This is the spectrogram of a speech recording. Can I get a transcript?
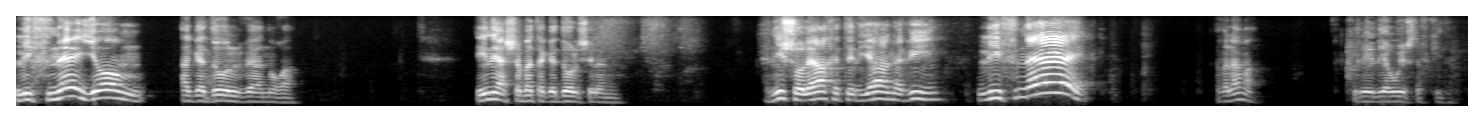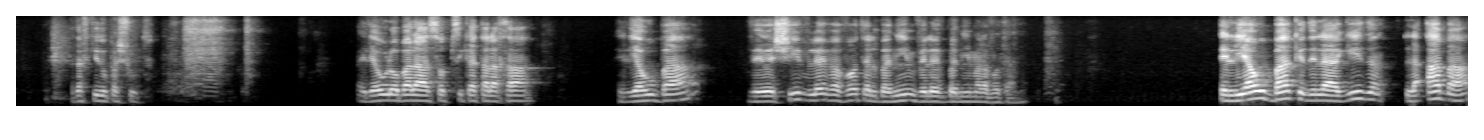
לפני יום הגדול והנורא. הנה השבת הגדול שלנו. אני שולח את אליה הנביא לפני! אבל למה? כי לאליהו יש תפקיד. התפקיד הוא פשוט. אליהו לא בא לעשות פסיקת הלכה, אליהו בא והשיב לב אבות על בנים ולב בנים על אבותם. אליהו בא כדי להגיד לאבא,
